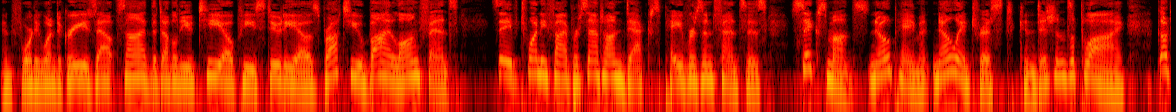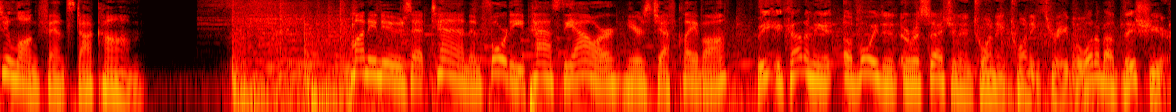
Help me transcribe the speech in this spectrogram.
and 41 degrees outside the WTOP studios. Brought to you by Long Fence. Save 25% on decks, pavers, and fences. Six months, no payment, no interest. Conditions apply. Go to longfence.com. Money news at 10 and 40 past the hour. Here's Jeff Clabaugh. The economy avoided a recession in 2023, but what about this year?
